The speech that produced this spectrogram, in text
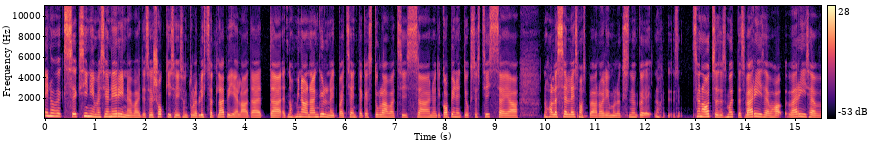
Ei no eks, eks inimesi on erinevaid ja see šokiseisund tuleb lihtsalt läbi elada, et, et noh, mina näen küll neid patsiente, kes tulevad siis äh, niimoodi kabineti uksest sisse ja noh, alles sel esmaspäeval oli mul üks niisugune noh, sõna otseses mõttes värisev, värisev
